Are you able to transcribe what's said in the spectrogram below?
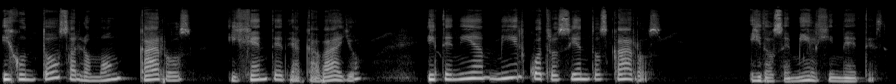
Y juntó Salomón carros y gente de a caballo, y tenía mil cuatrocientos carros y doce mil jinetes,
